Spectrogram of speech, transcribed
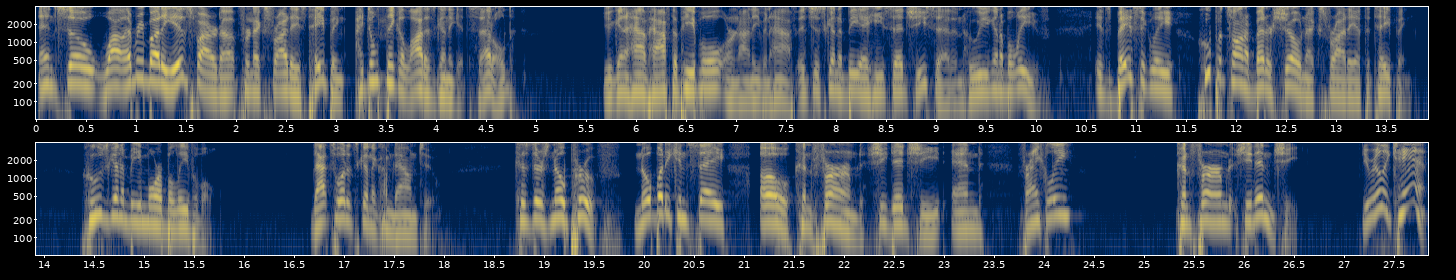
And so while everybody is fired up for next Friday's taping, I don't think a lot is going to get settled. You're going to have half the people, or not even half. It's just going to be a he said, she said, and who are you going to believe? It's basically who puts on a better show next Friday at the taping? Who's going to be more believable? That's what it's going to come down to. Because there's no proof. Nobody can say, oh, confirmed she did cheat, and frankly, confirmed she didn't cheat. You really can't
